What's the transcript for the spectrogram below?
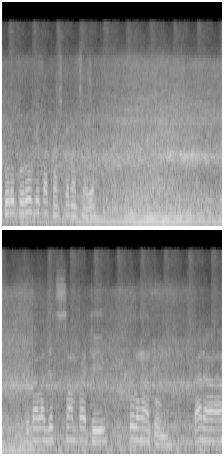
buru-buru kita gaskan aja ya. Kita lanjut sampai di Tulungagung. Dadah.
